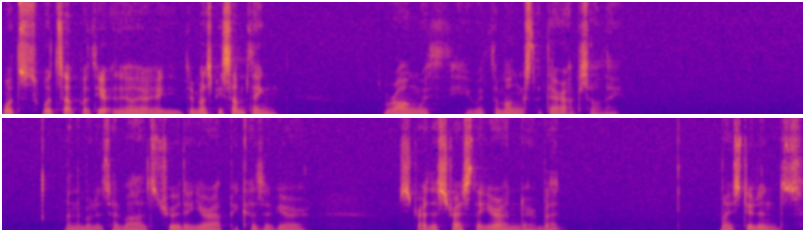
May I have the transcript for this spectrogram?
What's what's up with you? Uh, there must be something wrong with with the monks that they're up so late. And the Buddha said, well, it's true that you're up because of your the stress that you're under, but my students,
